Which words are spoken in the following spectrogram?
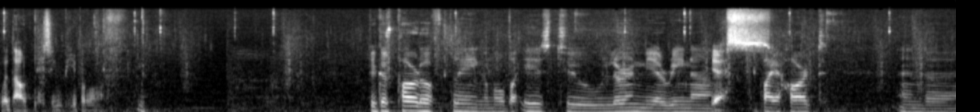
without pissing people off. Because part of playing a MOBA is to learn the arena Yes. by heart, and uh,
